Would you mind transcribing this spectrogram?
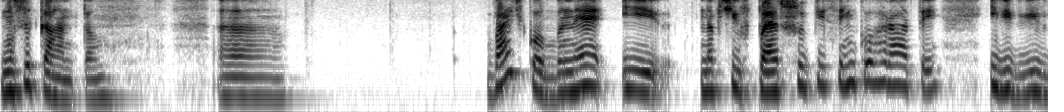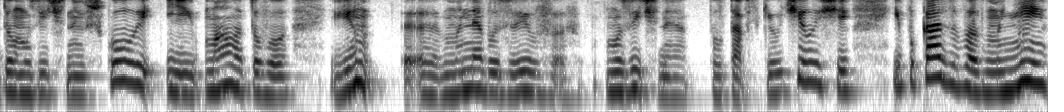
музикантом. Е, Батько мене і навчив першу пісеньку грати, і відвів до музичної школи. І мало того, він е, мене возив в музичне полтавське училище і показував мені,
